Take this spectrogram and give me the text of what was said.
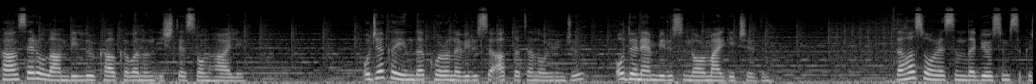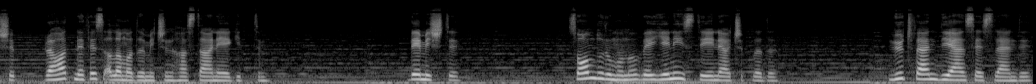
Kanser olan Billur Kalkavan'ın işte son hali. Ocak ayında koronavirüsü atlatan oyuncu, o dönem virüsü normal geçirdim. Daha sonrasında göğsüm sıkışıp, rahat nefes alamadığım için hastaneye gittim. Demişti. Son durumunu ve yeni isteğini açıkladı. Lütfen diyen seslendi.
